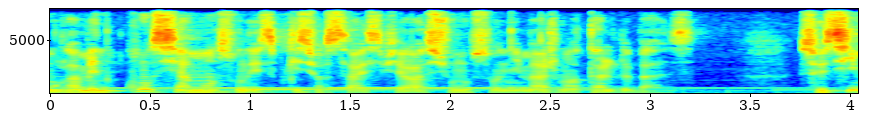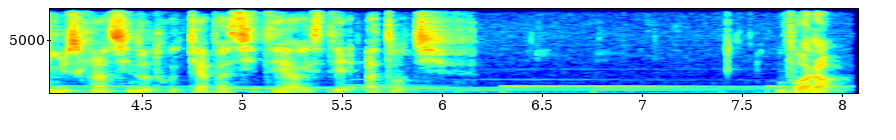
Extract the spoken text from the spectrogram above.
on ramène consciemment son esprit sur sa respiration ou son image mentale de base. Ceci muscle ainsi notre capacité à rester attentif. Voilà,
